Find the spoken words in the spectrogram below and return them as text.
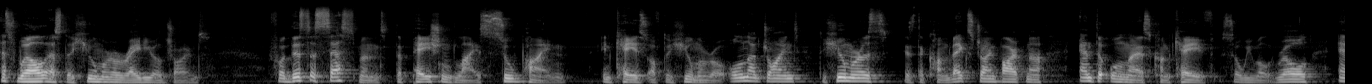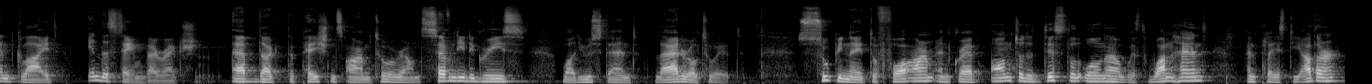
as well as the humeroradial joint. For this assessment, the patient lies supine. In case of the humero-ulnar joint, the humerus is the convex joint partner and the ulna is concave, so we will roll and glide in the same direction. Abduct the patient's arm to around 70 degrees while you stand lateral to it. Supinate the forearm and grab onto the distal ulna with one hand and place the other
